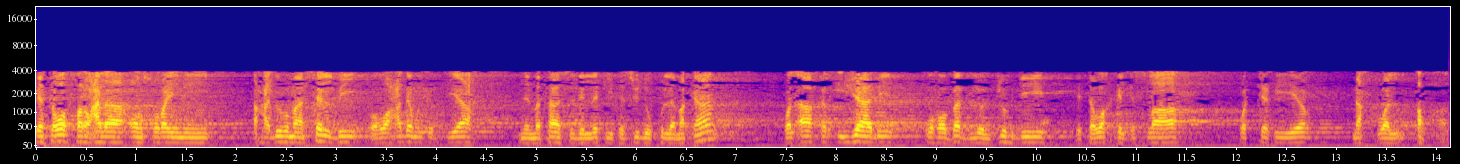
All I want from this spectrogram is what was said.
يتوفر على عنصرين أحدهما سلبي وهو عدم الارتياح من المفاسد التي تسود كل مكان والآخر إيجابي وهو بذل الجهد لتوخي الإصلاح والتغيير نحو الأفضل.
